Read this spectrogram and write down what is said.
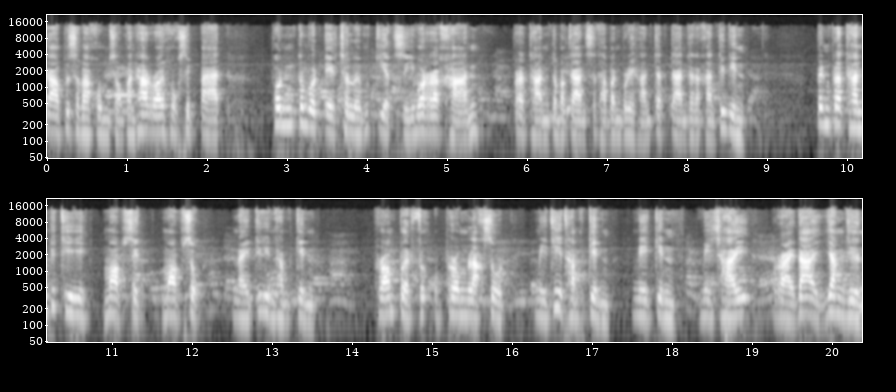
19 พฤษภาคม 2568พลตำรวจเอกเฉลิมเกียรติศรีวรขาน ประธานกรรมการสถาบันบริหารจัดการธนาคารที่ดิน เป็นประธานพิธีมอบสิทธิ์ มอบสุขในที่ดินทำกิน พร้อมเปิดฝึกอบรมหลักสูตร มีที่ทำกิน มีกิน มีใช้ รายได้ยั่งยืน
